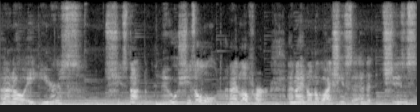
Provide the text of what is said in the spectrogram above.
I don't know, eight years. She's not new, she's old, and I love her. And I don't know why she's, and it, she's,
